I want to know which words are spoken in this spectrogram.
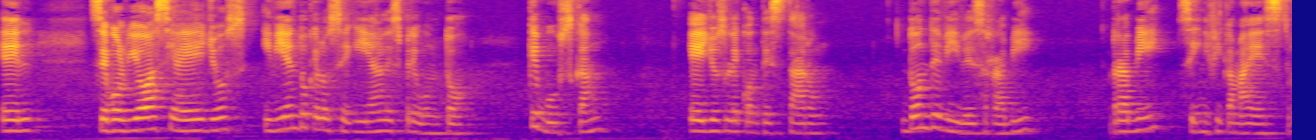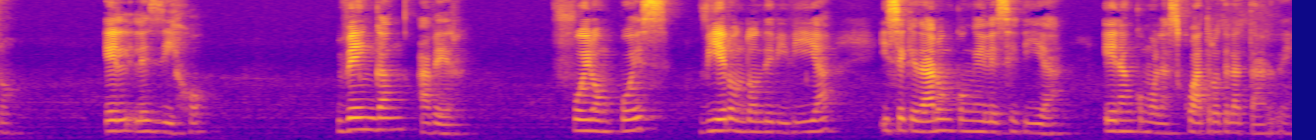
Él se volvió hacia ellos y viendo que los seguían les preguntó, ¿qué buscan? Ellos le contestaron, ¿Dónde vives, rabí? Rabí significa maestro. Él les dijo, vengan a ver. Fueron pues, vieron dónde vivía y se quedaron con él ese día. Eran como las cuatro de la tarde.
